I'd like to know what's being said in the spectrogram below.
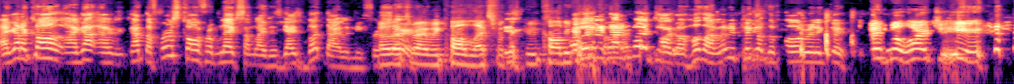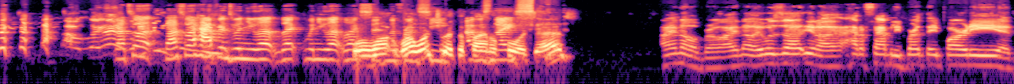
I got a call. I got. I got the first call from Lex. I'm like, this guy's butt dialing me for oh, sure. Oh, that's right. We called Lex for the. We called him. And then I got car. another call. Hold on, let me pick up the phone really quick. Hey, bro, why aren't you here? Like, hey, that's what what that's what happens when you let Le- when you let Lex Well, sit why, in the why front weren't seat. you at the I was final nice. four, Jazz? I know, bro. I know. It was, uh, you know, I had a family birthday party and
